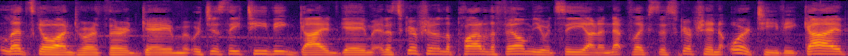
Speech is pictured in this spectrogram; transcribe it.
let's go on to our third game, which is the TV guide game. A description of the plot of the film you would see on a Netflix description or TV guide,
